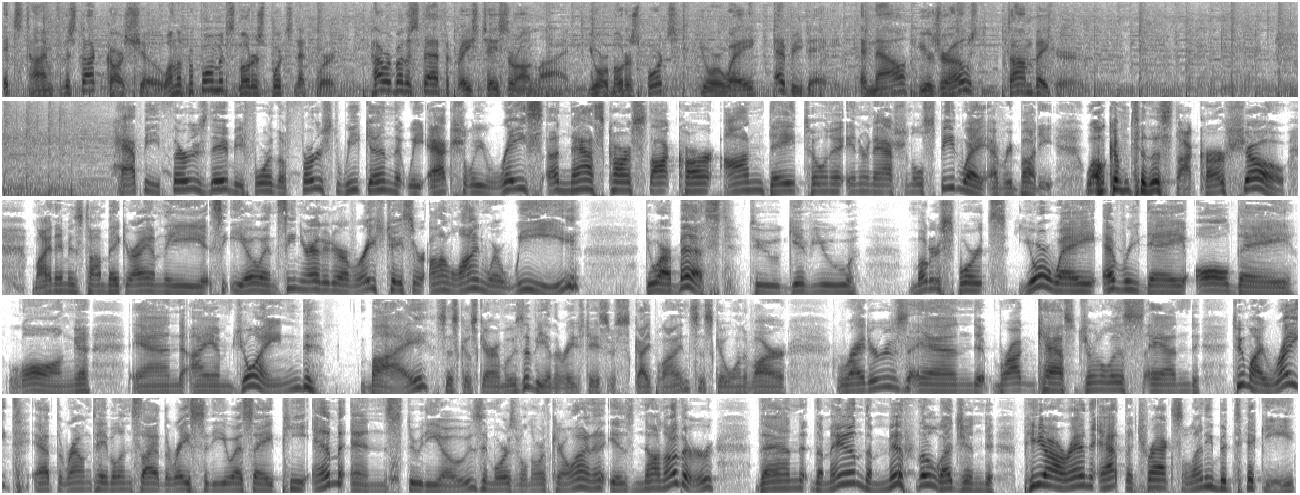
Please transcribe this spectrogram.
It's time for the Stock Car Show on the Performance Motorsports Network. Powered by the staff at Race Chaser Online. Your motorsports, your way, every day. And now, here's your host, Tom Baker. Happy Thursday before the first weekend that we actually race a NASCAR stock car on Daytona International Speedway, everybody. Welcome to the Stock Car Show. My name is Tom Baker. I am the CEO and senior editor of Race Chaser Online, where we do our best to give you motorsports your way every day, all day long. And I am joined by Cisco Scaramuza via the Race Chaser Skype line. Cisco, one of our writers and broadcast journalists, and to my right at the roundtable inside the Race to the USA PMN studios in Mooresville, North Carolina, is none other than the man, the myth, the legend, PRN at the tracks, Lenny Batycki.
